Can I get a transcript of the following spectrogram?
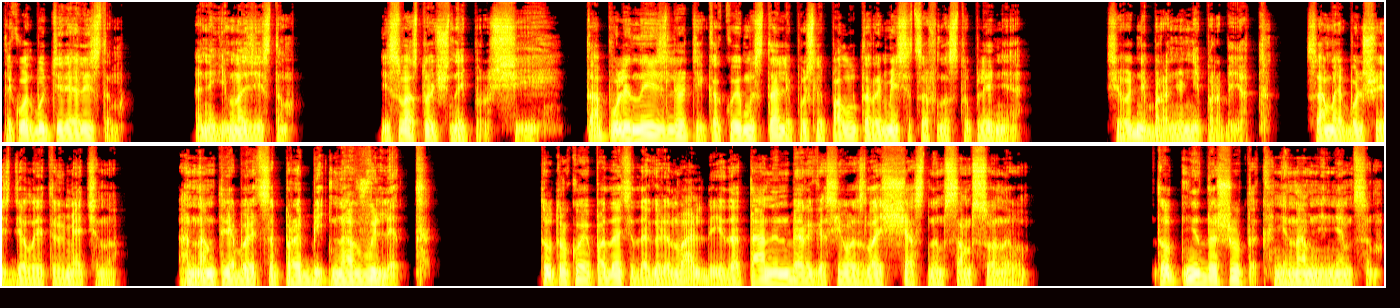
Так вот, будьте реалистом, а не гимназистом. И с Восточной Пруссией. Та пуля на излете, какой мы стали после полутора месяцев наступления, сегодня броню не пробьет. Самое большее сделает вмятину. А нам требуется пробить на вылет. Тут рукой подать и до Грюнвальда, и до Танненберга с его злосчастным Самсоновым. Тут не до шуток ни нам, ни немцам.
